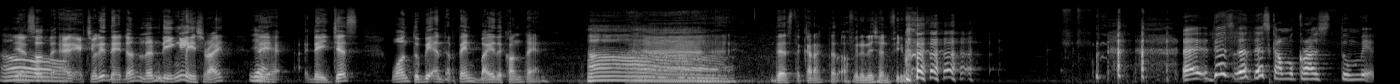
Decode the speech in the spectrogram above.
Yeah, so Oh. they- actually they don't learn the English, right? Yeah. They they just want to be entertained by the content. Ah. Ah, that's the character of Indonesian view. Uh, that's that, that's come across to me.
